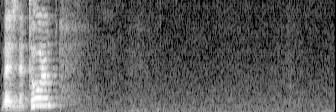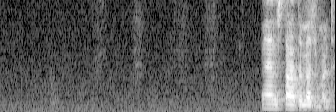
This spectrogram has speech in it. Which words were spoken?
There's the tool and start the measurement.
